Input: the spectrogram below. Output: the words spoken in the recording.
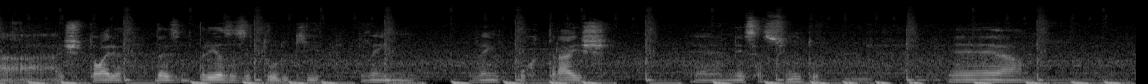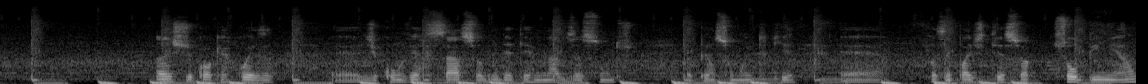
a, história das empresas e tudo que vem, vem por trás é, nesse assunto. É, antes de qualquer coisa, é, de conversar sobre determinados assuntos, eu penso muito que é, você pode ter sua, sua opinião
